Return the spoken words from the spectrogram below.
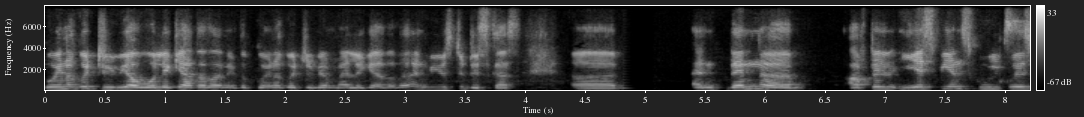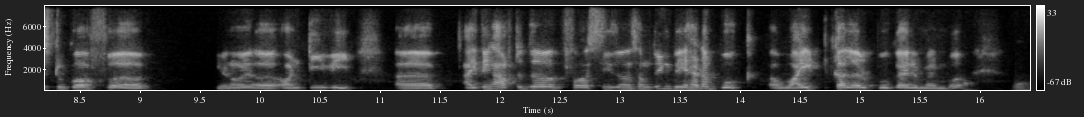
कोई ना कोई ट्रिविया वो लेके आता था नहीं तो कोई ना कोई ट्रिविया मैं लेके आता था and we used to discuss uh, and then uh, after ESPN school quiz took off uh, you know uh, on TV uh, I think after the first season or something they had a book a white color book I remember yeah.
